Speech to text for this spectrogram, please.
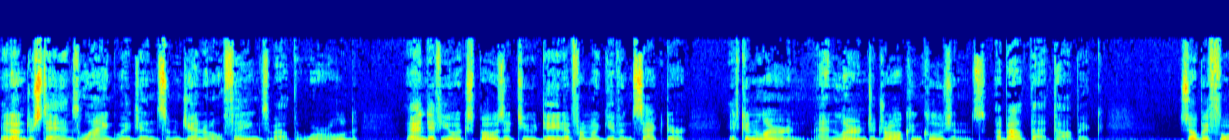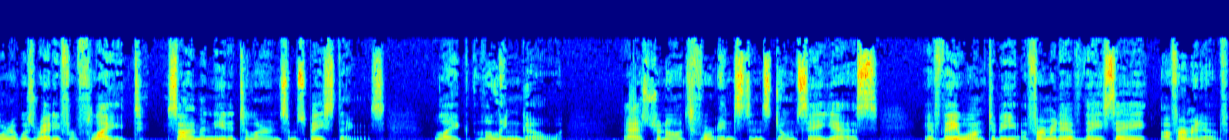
It understands language and some general things about the world, and if you expose it to data from a given sector, it can learn and learn to draw conclusions about that topic so before it was ready for flight, Cimon needed to learn some space things, like the lingo. Astronauts, for instance, don't say yes. If they want to be affirmative, they say affirmative,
